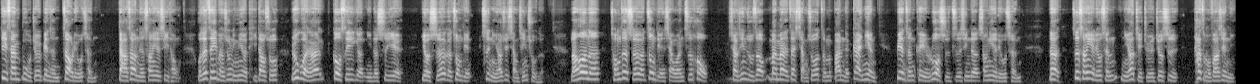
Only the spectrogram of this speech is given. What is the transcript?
第三步，就会变成造流程，打造你的商业系统。我在这一本书里面有提到说，如果你要构思一个你的事业，有十二个重点。是你要去想清楚的，然后呢，从这十二个重点想完之后，想清楚之后，慢慢的在想说怎么把你的概念变成可以落实执行的商业流程。那这商业流程你要解决就是他怎么发现你，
